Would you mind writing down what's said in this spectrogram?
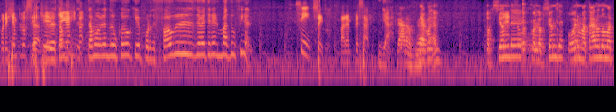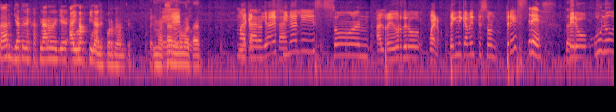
Por ejemplo, si O sea, es que estamos, llegas y estamos hablando de un juego que por default debe tener más de un final. Sí, Sí, para empezar. Ya. Claro, ya con la opción de, con la opción de poder matar o no matar, ya te dejas claro de que hay más finales por delante. Perfecto. Matar o no matar. la mataron. cantidad de finales son alrededor de los... Bueno, técnicamente son tres, Tres. pero uno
